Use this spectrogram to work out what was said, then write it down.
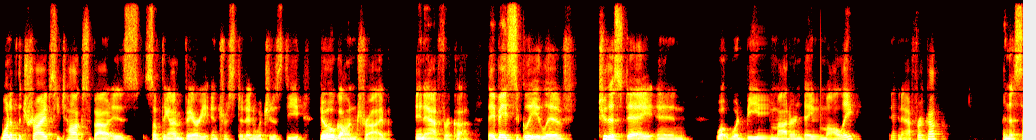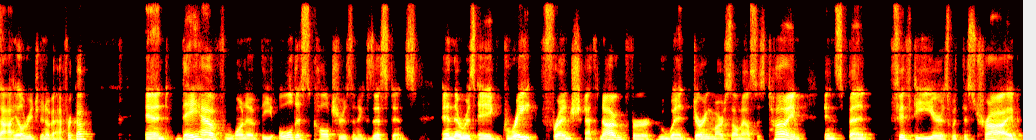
one of the tribes he talks about is something I'm very interested in, which is the Dogon tribe in Africa. They basically live to this day in what would be modern day Mali in Africa, in the Sahel region of Africa. And they have one of the oldest cultures in existence. And there was a great French ethnographer who went during Marcel Mauss's time and spent 50 years with this tribe.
